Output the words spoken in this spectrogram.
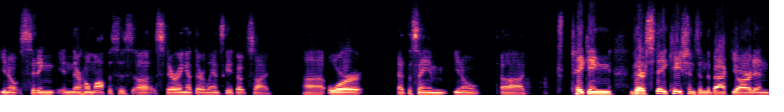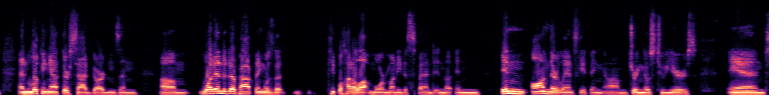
you know sitting in their home offices, uh, staring at their landscape outside, uh, or at the same you know uh, taking their staycations in the backyard and and looking at their sad gardens. And um, what ended up happening was that people had a lot more money to spend in the in in on their landscaping um, during those two years. And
